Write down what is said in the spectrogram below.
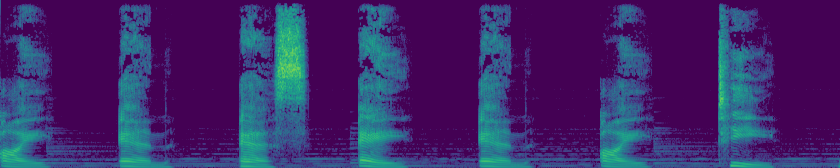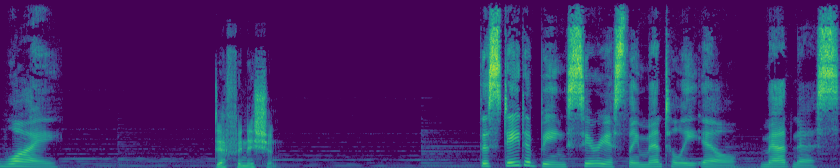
I N S A N I T Y. Definition. The state of being seriously mentally ill, madness.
